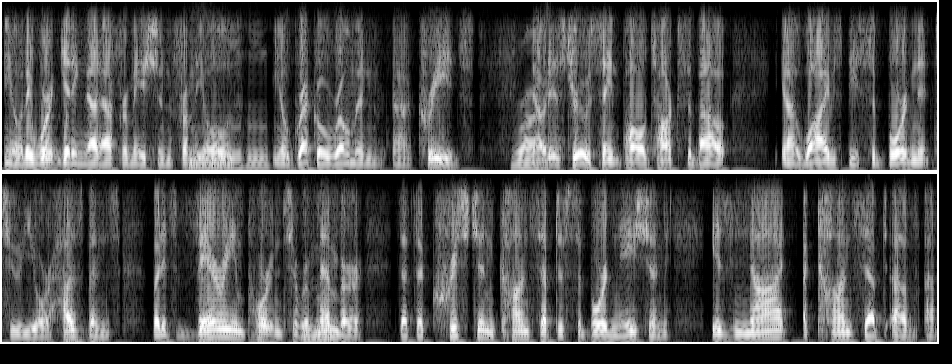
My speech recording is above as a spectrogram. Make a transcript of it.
you know they weren't getting that affirmation from the mm-hmm. old you know Greco-Roman uh, creeds. Right. Now it is true. Saint Paul talks about uh, wives be subordinate to your husbands, but it's very important to mm-hmm. remember mm-hmm. that the Christian concept of subordination is not a concept of, of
